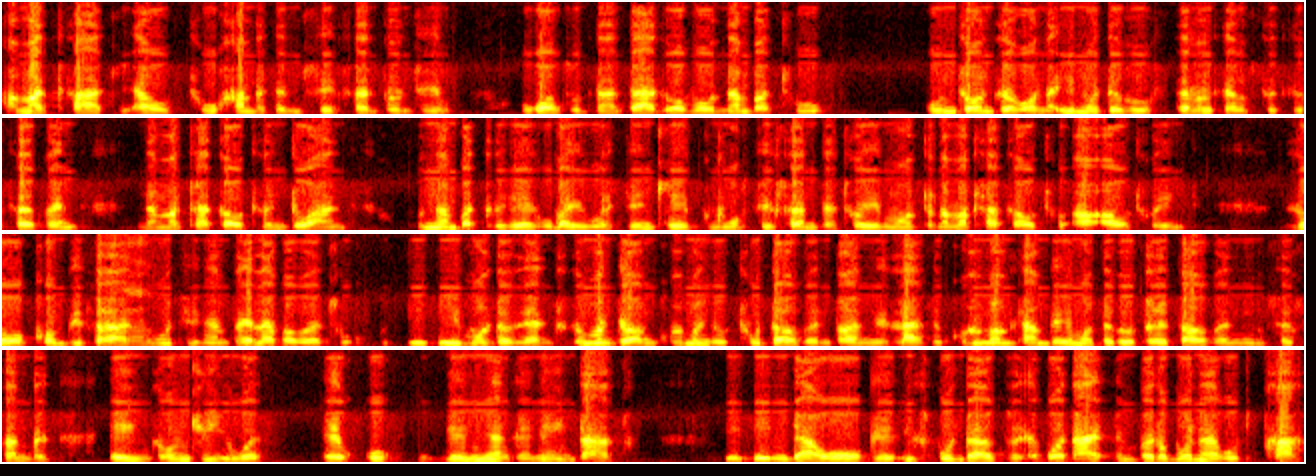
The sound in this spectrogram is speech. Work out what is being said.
amatraki awu-two hundred and six antshontshiwe ukwazulu natal waba u-number two kuntshontshe kona iy'moto eziwu-seven hundred and sixty-seven namatraki awu-twenty-one unumber three-ke kuba i-western cape ngo-six hundred wey'moto namatraki awu-twenty. Lo khombisa kahle ukuthi ngempela bakwethu i- iy'moto ziyantsho noma njengoba ngikhuluma nje two thousand rand la sikhuluma mhlawumbe iy'moto eziwu-three thousand six hundred ey'ntshontshiwe um enyangeni ey'ntathu I- indawo-ke isifundazwe bona hhayi impela obonayo ukuthi cha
